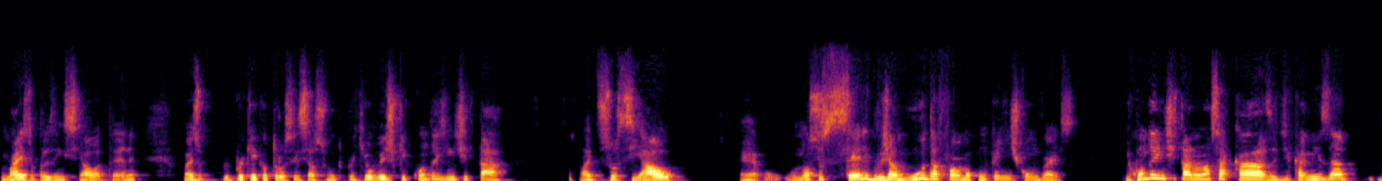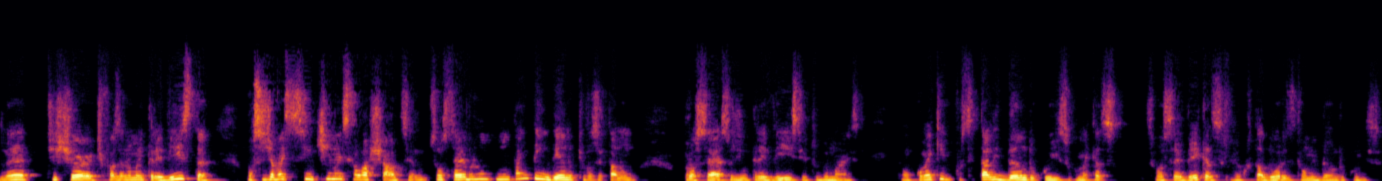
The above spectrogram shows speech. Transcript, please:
mais do presencial até, né? Mas por que, que eu trouxe esse assunto? Porque eu vejo que quando a gente está de social, é, o nosso cérebro já muda a forma com que a gente conversa. E quando a gente está na nossa casa, de camisa, né, t-shirt, fazendo uma entrevista, você já vai se sentir mais relaxado. Seu cérebro não está entendendo que você está num processo de entrevista e tudo mais. Então, como é que você está lidando com isso? Como é que as, você vê que as recrutadoras estão lidando com isso?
